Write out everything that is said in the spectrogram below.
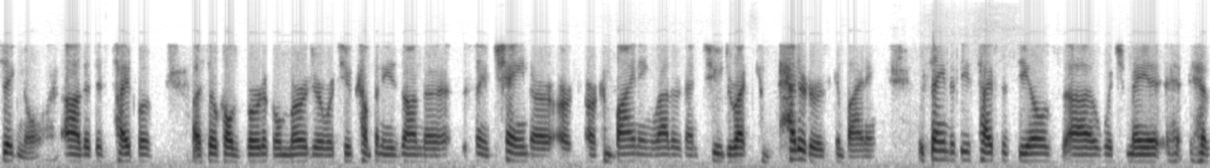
signal uh, that this type of uh, so-called vertical merger, where two companies on the, the same chain are, are, are combining rather than two direct competitors combining, we're saying that these types of deals, uh, which may have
